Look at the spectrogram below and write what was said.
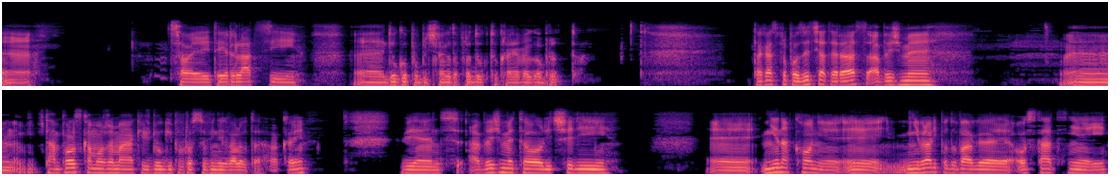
e, całej tej relacji e, długu publicznego do produktu krajowego brutto. Taka jest propozycja teraz, abyśmy e, tam Polska może ma jakieś długi po prostu w innych walutach, ok? Więc abyśmy to liczyli E, nie na konie, nie brali pod uwagę ostatniej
